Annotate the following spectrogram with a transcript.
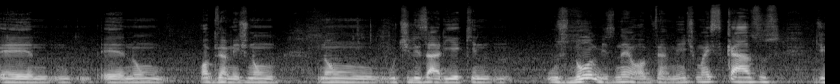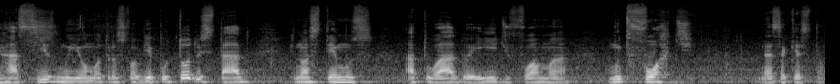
é, é, não, obviamente não, não utilizaria aqui os nomes, né, obviamente, mas casos de racismo e homotransfobia por todo o Estado que nós temos atuado aí de forma muito forte nessa questão.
